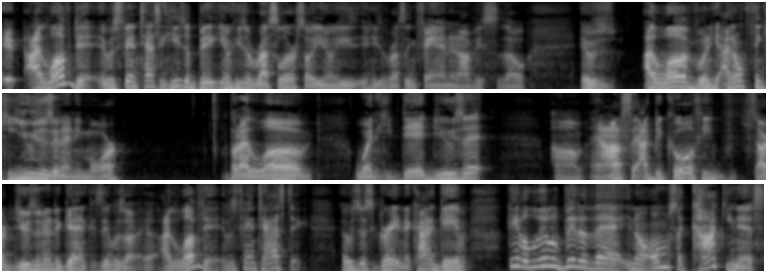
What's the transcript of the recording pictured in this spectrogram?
it, I loved it. It was fantastic. He's a big, you know, he's a wrestler, so you know he's he's a wrestling fan, and obviously, so it was. I loved when he. I don't think he uses it anymore, but I loved when he did use it. Um, and honestly, I'd be cool if he started using it again because it was a. I loved it. It was fantastic. It was just great, and it kind of gave gave a little bit of that, you know, almost like cockiness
